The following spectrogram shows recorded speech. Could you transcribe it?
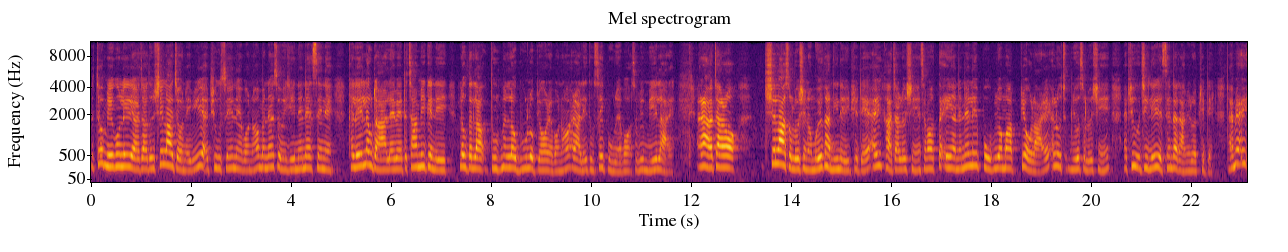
တချို့မေကွန်းလေးတွေကကြာသူရှစ်လကျော်နေပြီတဲ့အဖြူစင်းနေပေါ့နော်မနေ့ဆိုရင်ရေနေနဲ့စင်းနေခလေးလှုပ်တာလည်းပဲတခြားမိခင်တွေလှုပ်တဲ့လောက်သူမလှုပ်ဘူးလို့ပြောတယ်ပေါ့နော်အဲ့ဒါလေးသူစိတ်ပူတယ်ပေါ့ဆိုပြီးမေးလာတယ်အဲ့ဒါကြတော့ ရှစ်လဆိုလို့ရှိရင်တော့မွေးကန်နီးနေပြီဖြစ်တယ်အဲ့ဒီခါကျလို့ရှိရင်ဆရာမတအိမ်ကနည်းနည်းလေးပို့ပြီးတော့မှပျော့လာတယ်အဲ့လိုမျိုးဆိုလို့ရှိရင်အဖြူအကြည်လေးတွေဆင်းတတ်တာမျိုးတော့ဖြစ်တယ်ဒါပေမဲ့အဲ့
